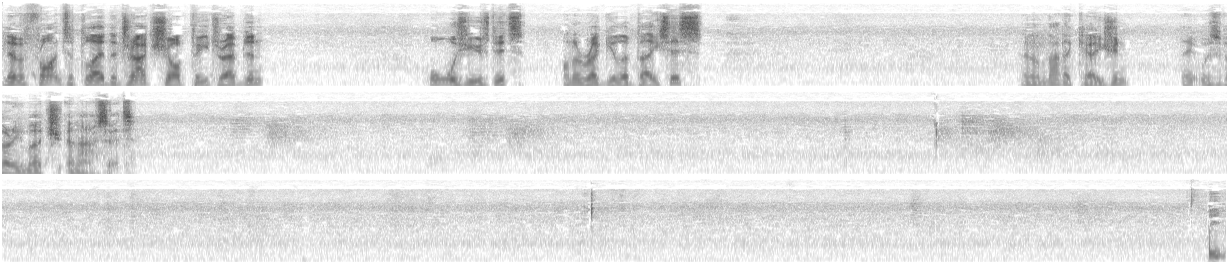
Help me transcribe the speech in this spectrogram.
Never frightened to play the drag shot, Peter Ebdon. Always used it on a regular basis. And on that occasion, it was very much an asset. Eight.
